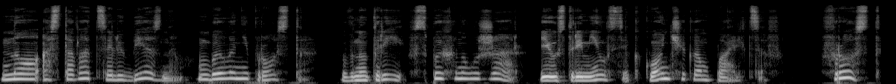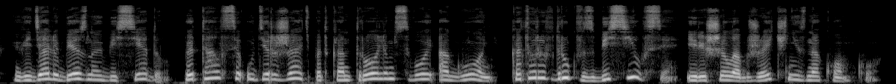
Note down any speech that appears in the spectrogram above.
Но оставаться любезным было непросто. Внутри вспыхнул жар и устремился к кончикам пальцев. Фрост, ведя любезную беседу, пытался удержать под контролем свой огонь, который вдруг взбесился и решил обжечь незнакомку.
